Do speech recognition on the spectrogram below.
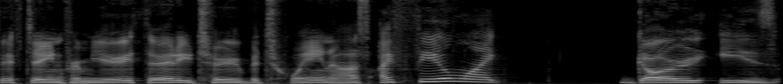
15 from you, 32 between us. I feel like Go is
